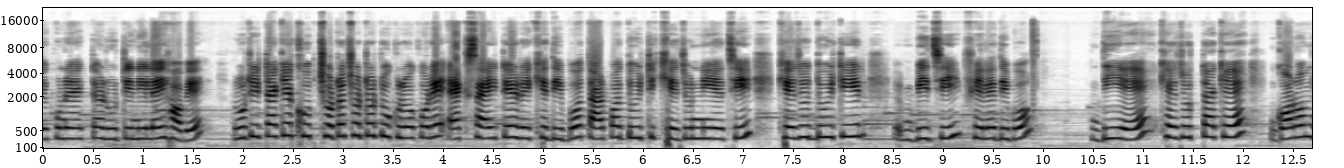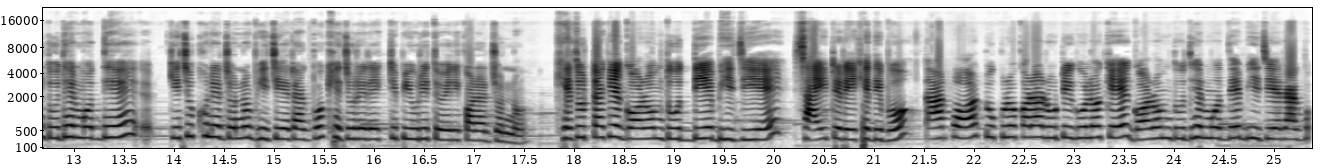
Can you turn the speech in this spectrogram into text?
যে কোনো একটা রুটি নিলেই হবে। রুটিটাকে খুব ছোট ছোট টুকরো করে এক সাইডে রেখে দিব। তারপর দুইটি খেজুর নিয়েছি। খেজুর দুইটির বিচি ফেলে দিব। দিয়ে খেজুরটাকে গরম দুধের মধ্যে কিছুক্ষণের জন্য ভিজিয়ে রাখব খেজুরের একটি পিউরি তৈরি করার জন্য। খেজুরটাকে গরম দুধ দিয়ে ভিজিয়ে সাইডে রেখে দিব। তারপর টুকরো করা রুটিগুলোকে গরম দুধের মধ্যে ভিজিয়ে রাখব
